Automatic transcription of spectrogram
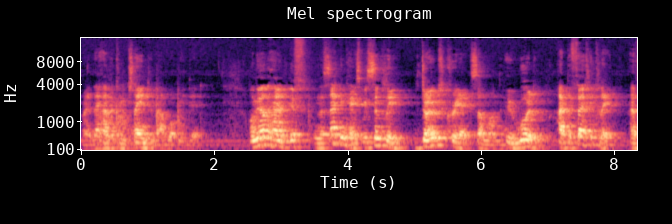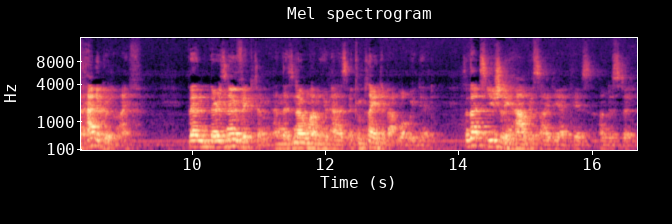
Right? They have a complaint about what we did. On the other hand, if in the second case we simply don't create someone who would, hypothetically, have had a good life, then there is no victim and there's no one who has a complaint about what we did. So that's usually how this idea is understood.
